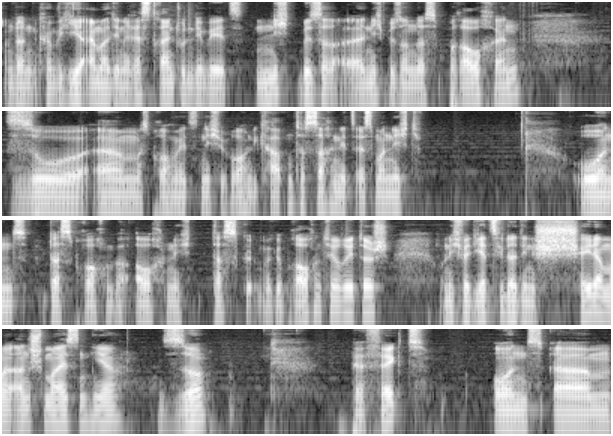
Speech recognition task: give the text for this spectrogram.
Und dann können wir hier einmal den Rest reintun, den wir jetzt nicht, äh, nicht besonders brauchen. So, ähm, was brauchen wir jetzt nicht? Wir brauchen die Carpenters-Sachen jetzt erstmal nicht. Und das brauchen wir auch nicht. Das könnten wir gebrauchen theoretisch. Und ich werde jetzt wieder den Shader mal anschmeißen hier. So. Perfekt. Und, ähm,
